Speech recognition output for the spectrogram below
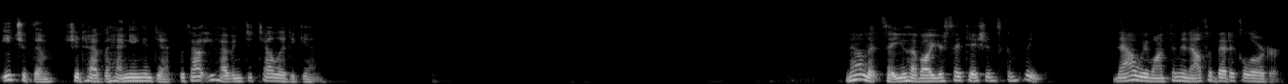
each of them should have the hanging indent without you having to tell it again. Now let's say you have all your citations complete. Now we want them in alphabetical order.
